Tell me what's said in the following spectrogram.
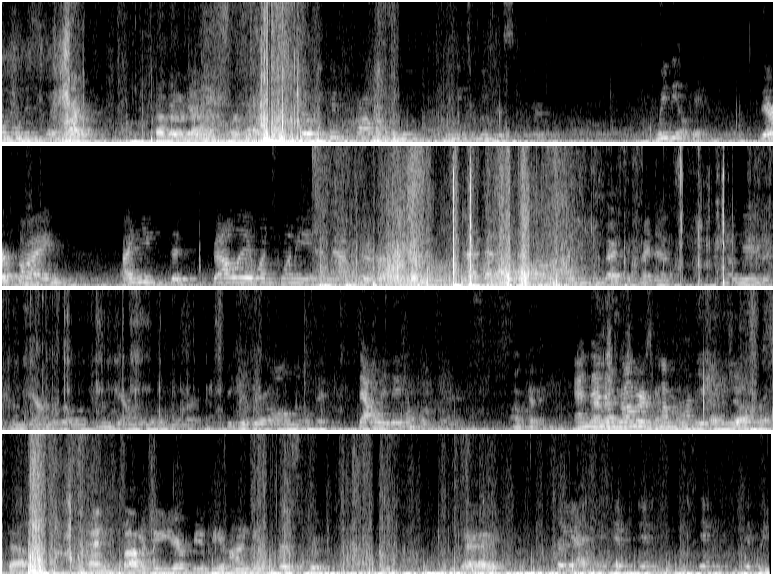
Right. Than. yeah. So we could probably move, we need to move this, we need, okay, they're fine. I need the ballet one twenty and that river. that, that alone. I need you guys to kind of come in and come down a little, come down a little more, because they're all a little bit, that way they have more clearance. Okay. And then the drummers come, you know. Just a step, and Babaji, you're behind this group.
